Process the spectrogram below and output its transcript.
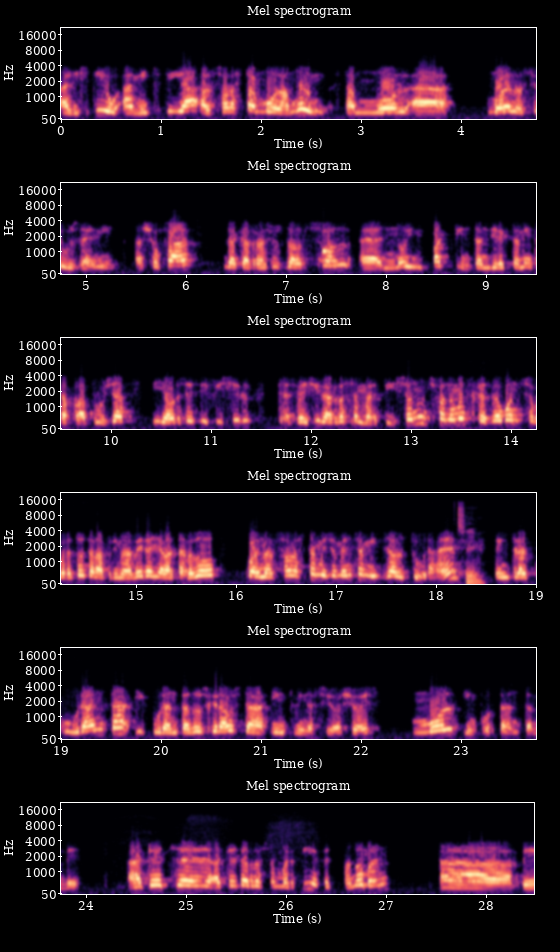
a l'estiu, a migdia, el sol està molt amunt, està molt, eh, molt en el seu zènit. Això fa de que els rajos del sol eh, no impactin tan directament cap a la pluja i llavors és difícil que es vegi l'arc de Sant Martí. Són uns fenòmens que es veuen sobretot a la primavera i a la tardor, quan el sol està més o menys a mitja altura, eh? Sí. entre 40 i 42 graus d'inclinació. Això és molt important, també. Aquest, eh, aquest arc de Sant Martí, aquest fenomen, eh, bé,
